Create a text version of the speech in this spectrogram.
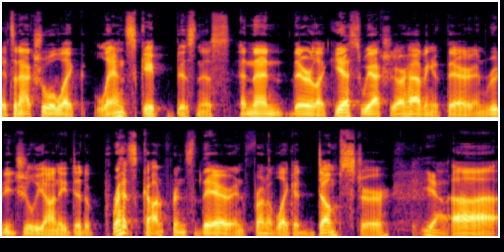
It's an actual like landscape business." And then they're like, "Yes, we actually are having it there." And Rudy Giuliani did a press conference there in front of like a dumpster. Yeah, uh,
